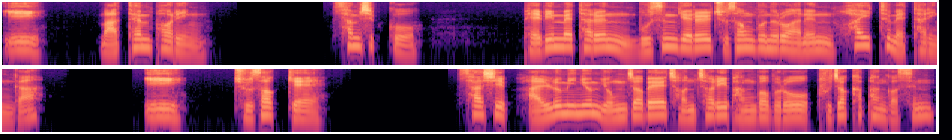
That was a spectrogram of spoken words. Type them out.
2. 마템퍼링 39. 베빈 메탈은 무슨 계를 주성분으로 하는 화이트 메탈인가? 2. 주석계 40. 알루미늄 용접의 전처리 방법으로 부적합한 것은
